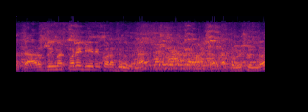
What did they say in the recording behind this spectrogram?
আচ্ছা আরও দুই মাস পরে ডিএনএ হবে না? মাশাআল্লাহ খুবই সুন্দর।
